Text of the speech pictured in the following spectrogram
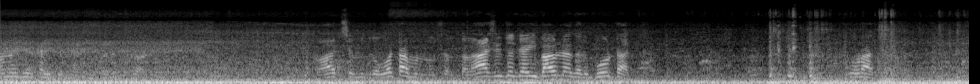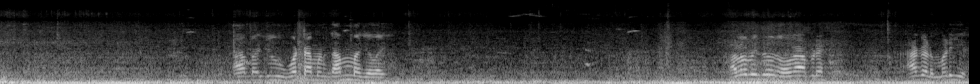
અમે દેખાય છે circle. આ જ છે મિત્રો વટામણનું સર્કલ આ સીધો જાય ભાવનગર, બોટાદ. થોડાક. આ બાજુ વટામણ ગામમાં જવાય. હાલો મિત્રો હવે આપણે આગળ મળીએ.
